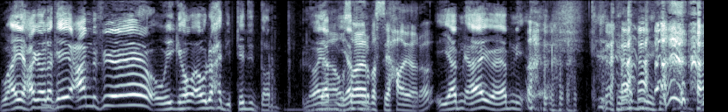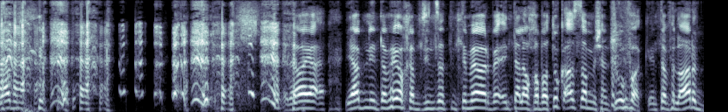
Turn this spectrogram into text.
وأي حاجة يقول لك إيه يا عم في إيه؟ ويجي هو أول واحد يبتدي الضرب اللي هو يا ابني قصير بس يحير ها؟ يا ابني أيوه يا ابني. يا ابني يا ابني. اللي هو يا, يا ابني أنت 150 سم أنت 140 أنت لو خبطوك أصلا مش هنشوفك أنت في الأرض.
